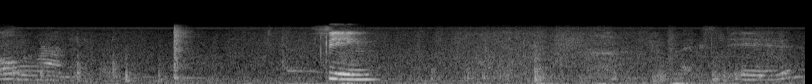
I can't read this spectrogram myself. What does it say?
Overrun. Scene. porque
